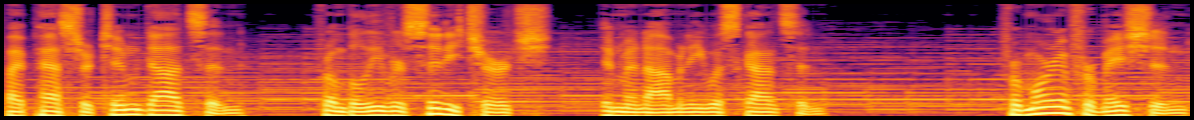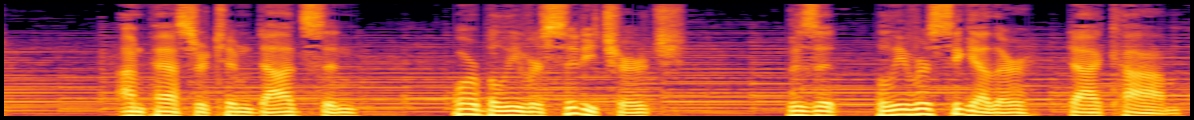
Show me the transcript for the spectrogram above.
by Pastor Tim Dodson from Believers City Church in Menomonie, Wisconsin. For more information on Pastor Tim Dodson or Believers City Church, visit believerstogether.com.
